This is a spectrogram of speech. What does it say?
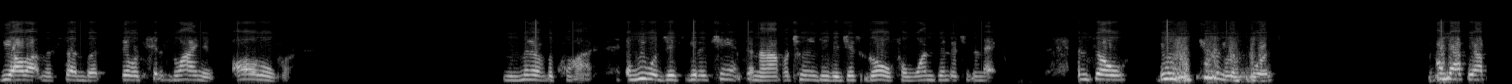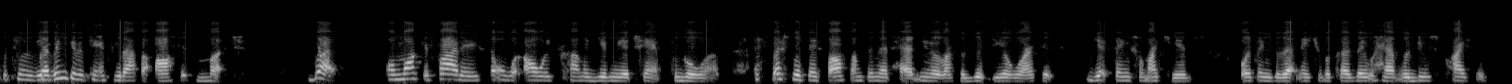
be all out in the sun, but there were tents lining all over the middle of the quad. And we would just get a chance and an opportunity to just go from one vendor to the next. And so during security, of course, I got the opportunity. I didn't get a chance to get out the office much. But on Market Friday, someone would always come and give me a chance to go up, especially if they saw something that had, you know, like a good deal where I could get things for my kids or things of that nature because they would have reduced prices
